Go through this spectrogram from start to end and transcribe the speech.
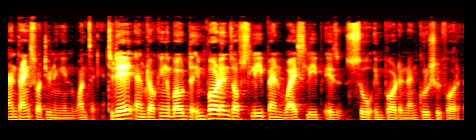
and thanks for tuning in once again. Today, I'm talking about the importance of sleep and why sleep is so important and crucial for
